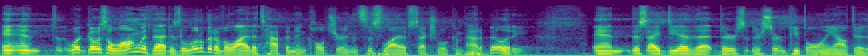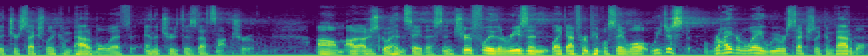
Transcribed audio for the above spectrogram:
And, and th- what goes along with that is a little bit of a lie that's happened in culture, and it's this lie of sexual compatibility. And this idea that there's, there's certain people only out there that you're sexually compatible with, and the truth is that's not true. Um, I'll, I'll, just go ahead and say this. And truthfully, the reason, like I've heard people say, well, we just, right away, we were sexually compatible.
